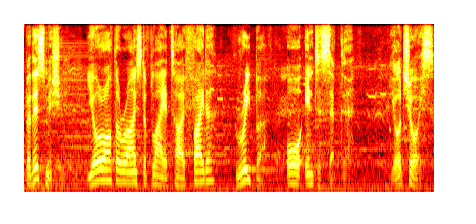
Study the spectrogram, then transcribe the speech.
For this mission, you're authorized to fly a TIE fighter, Reaper, or Interceptor. Your choice.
